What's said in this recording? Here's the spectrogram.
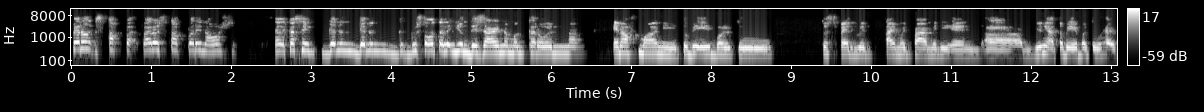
Pero stuck pa, pero stuck pa rin ako. Kasi ganun, ganun, gusto ko talaga yung desire na magkaroon ng enough money to be able to to spend with time with family and um yun nga to be able to help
